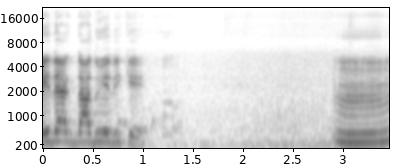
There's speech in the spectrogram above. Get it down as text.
এই দেখ দাদু এদিকে। উম।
